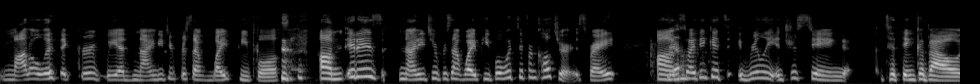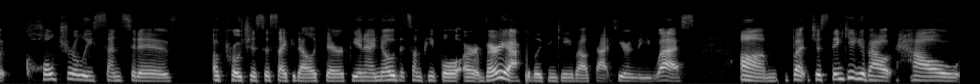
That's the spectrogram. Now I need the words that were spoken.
monolithic group we had 92% white people um it is 92% white people with different cultures right um yeah. so i think it's really interesting to think about culturally sensitive approaches to psychedelic therapy. And I know that some people are very actively thinking about that here in the US. Um, but just thinking about how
